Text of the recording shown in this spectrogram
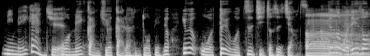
你没感觉，我没感觉，改了很多遍，就因为我对我自己就是这样子，嗯、就是我的意思说，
